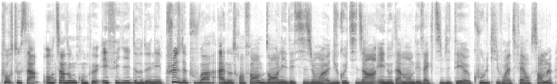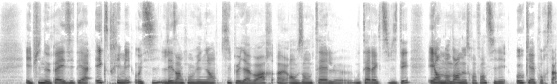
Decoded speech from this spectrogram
pour tout ça. On retient donc qu'on peut essayer de redonner plus de pouvoir à notre enfant dans les décisions euh, du quotidien et notamment des activités euh, cool qui vont être faites ensemble. Et puis ne pas hésiter à exprimer aussi les inconvénients qu'il peut y avoir euh, en faisant telle ou telle activité et en demandant à notre enfant s'il est OK pour ça.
